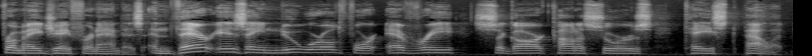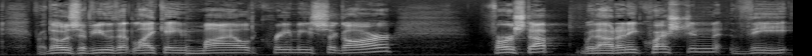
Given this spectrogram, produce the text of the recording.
from A.J. Fernandez. And there is a New World for every cigar connoisseur's taste palate. For those of you that like a mild, creamy cigar, first up, without any question, the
